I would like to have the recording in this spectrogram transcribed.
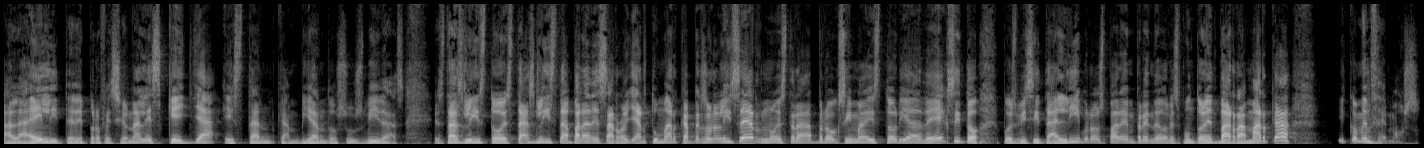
a la élite de profesionales que ya están cambiando sus vidas. ¿Estás listo? ¿Estás lista para desarrollar tu marca personal y ser nuestra próxima historia de éxito? Pues visita librosparaemprendedores.net barra marca y comencemos.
